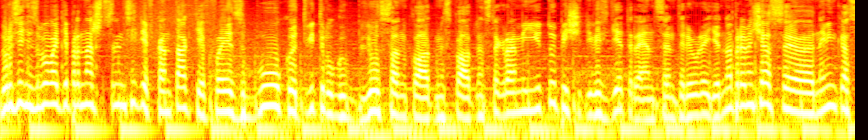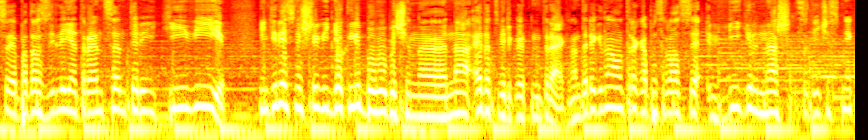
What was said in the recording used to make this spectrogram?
Друзья, не забывайте про наши социальные сети ВКонтакте, Facebook, Twitter, Google+, SoundCloud, MissCloud, Инстаграме и YouTube. Ищите везде Trend Center Radio. Но прямо сейчас э, новинка с э, подразделения Trend Center TV. Интереснейший видеоклип был выпущен э, на этот великолепный трек. Над оригиналом трека постарался Вигель, наш соотечественник,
